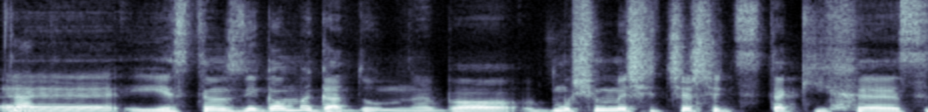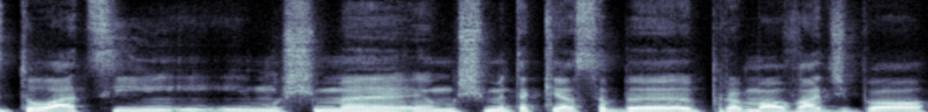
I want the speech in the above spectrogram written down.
Tak. E, i Jestem z niego mega dumny, bo musimy się cieszyć z takich e, sytuacji i, i musimy, musimy takie osoby promować, bo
